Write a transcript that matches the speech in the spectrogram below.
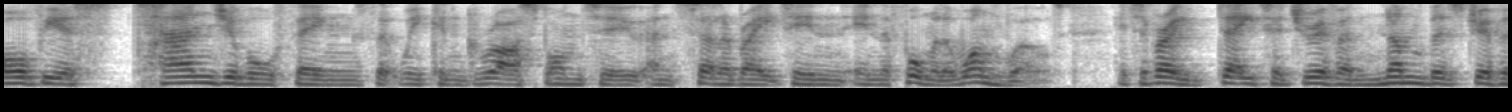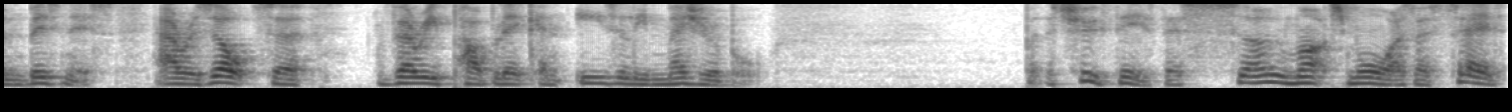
obvious, tangible things that we can grasp onto and celebrate in, in the Formula One world. It's a very data driven, numbers driven business. Our results are very public and easily measurable. But the truth is, there's so much more, as I said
